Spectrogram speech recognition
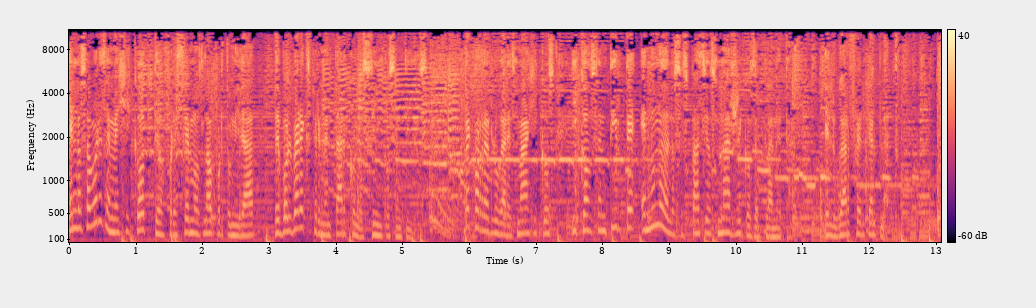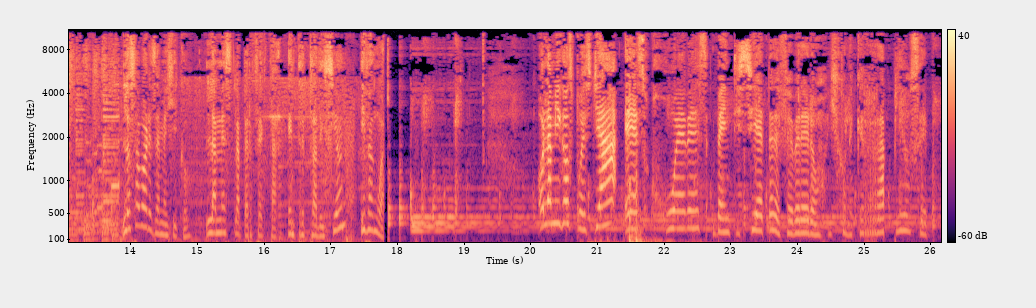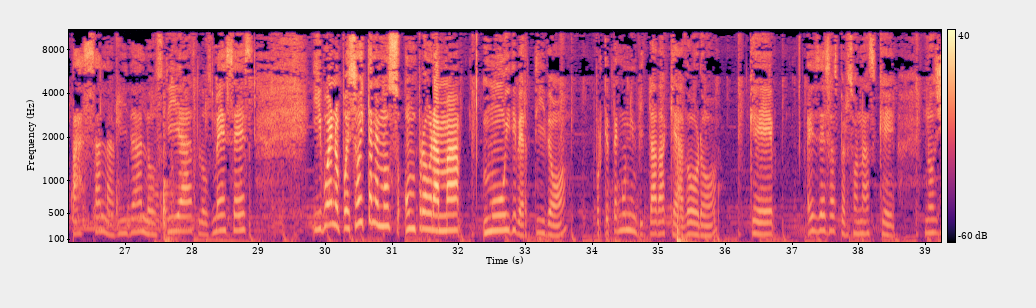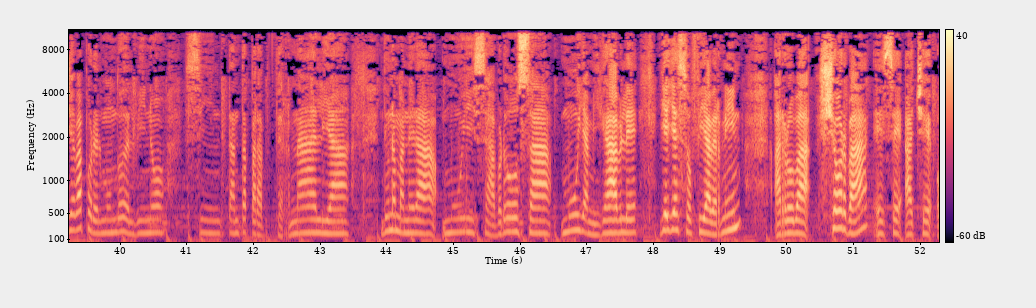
En Los Sabores de México te ofrecemos la oportunidad de volver a experimentar con los cinco sentidos. Recorrer lugares mágicos y consentirte en uno de los espacios más ricos del planeta, el lugar frente al plato. Los Sabores de México, la mezcla perfecta entre tradición y vanguardia. Hola amigos, pues ya es jueves 27 de febrero. Híjole, qué rápido se pasa la vida, los días, los meses. Y bueno, pues hoy tenemos un programa muy divertido porque tengo una invitada que adoro, que es de esas personas que nos lleva por el mundo del vino sin tanta parafernalia, de una manera muy sabrosa, muy amigable. Y ella es Sofía Bernín, arroba Shorba, S-H-O-R-B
